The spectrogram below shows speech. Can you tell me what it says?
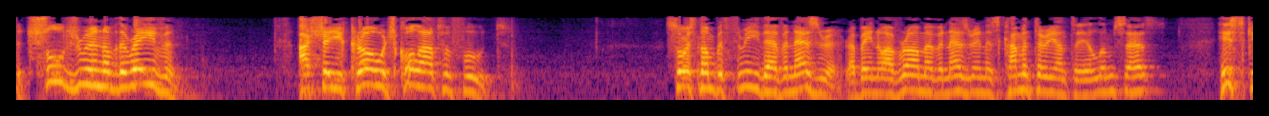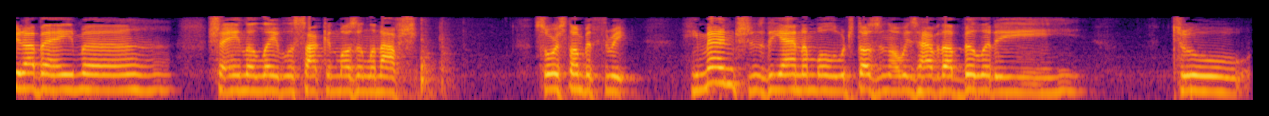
The children of the raven. Asher Yikro, which call out for food. Source number three, the Even HaEzra, Rabbeinu Avram Even in his commentary on Tehillim says, Hiski Rabbeim Source number three, he mentions the animal which doesn't always have the ability to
